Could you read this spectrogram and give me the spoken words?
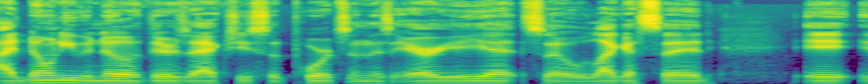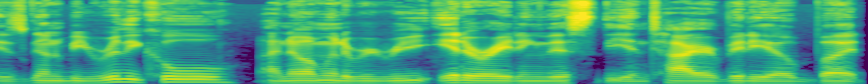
I don't even know if there's actually supports in this area yet. So like I said, it is going to be really cool. I know I'm going to be reiterating this the entire video, but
